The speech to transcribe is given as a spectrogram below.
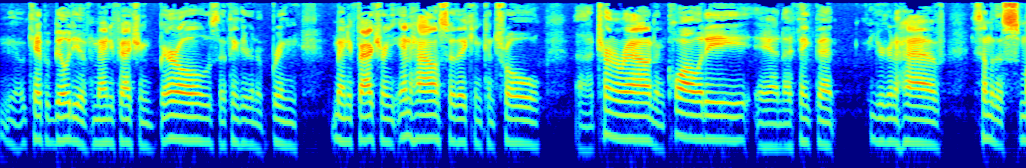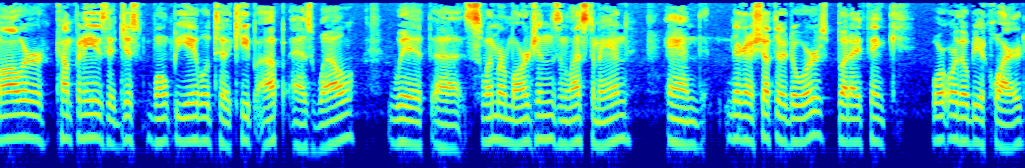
you know, capability of manufacturing barrels. I think they're going to bring manufacturing in-house so they can control uh, turnaround and quality. And I think that you're going to have some of the smaller companies that just won't be able to keep up as well with uh, slimmer margins and less demand. And they're going to shut their doors, but I think, or, or they'll be acquired.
